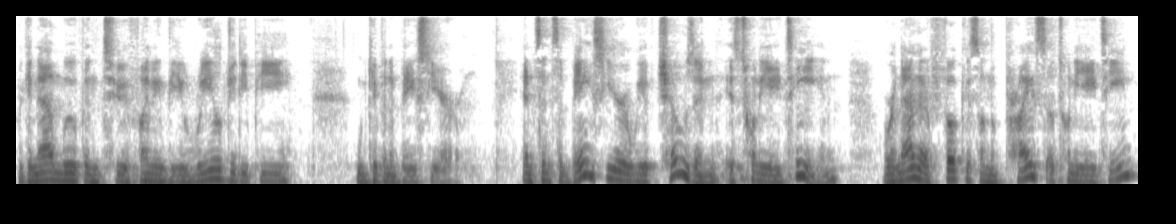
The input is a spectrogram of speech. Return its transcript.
we can now move into finding the real GDP given a base year. And since the base year we have chosen is 2018, we're now going to focus on the price of 2018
